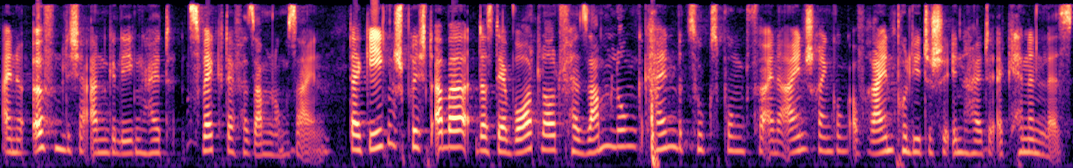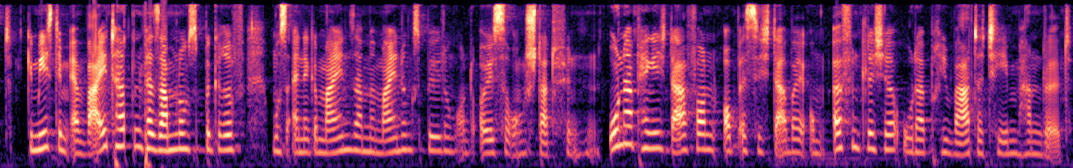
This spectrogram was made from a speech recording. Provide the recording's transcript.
eine öffentliche Angelegenheit Zweck der Versammlung sein. Dagegen spricht aber, dass der Wortlaut Versammlung keinen Bezugspunkt für eine Einschränkung auf rein politische Inhalte erkennen lässt. Gemäß dem erweiterten Versammlungsbegriff muss eine gemeinsame Meinungsbildung und Äußerung stattfinden, unabhängig davon, ob es sich dabei um öffentliche oder private Themen handelt.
